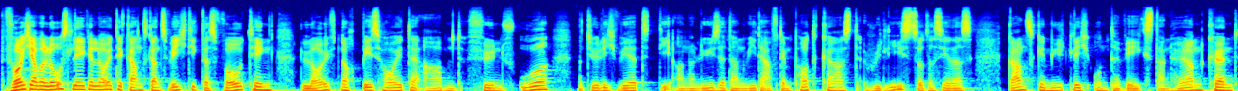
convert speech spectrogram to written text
Bevor ich aber loslege, Leute, ganz, ganz wichtig, das Voting läuft noch bis heute Abend 5 Uhr. Natürlich wird die Analyse dann wieder auf dem Podcast released, sodass ihr das ganz gemütlich unterwegs dann hören könnt.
